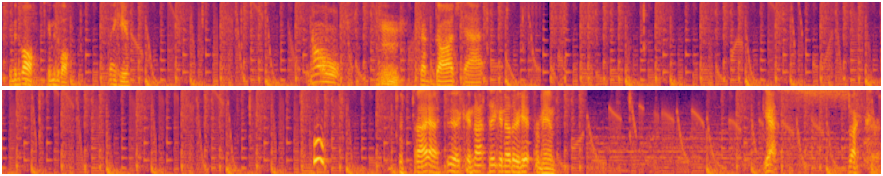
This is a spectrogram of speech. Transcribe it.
Give me the ball. Give me the ball. Thank you. No! Mm, I gotta dodge that. Whew! I, I cannot take another hit from him. Yes! Sucker!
